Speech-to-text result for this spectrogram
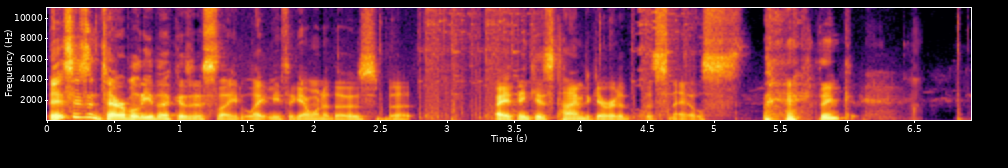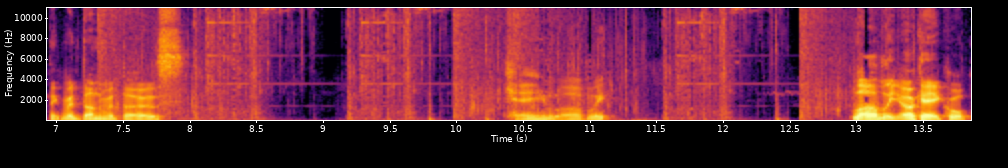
This isn't terrible either because it's like likely to get one of those, but I think it's time to get rid of the snails. I think I think we're done with those. Okay, lovely. Lovely. Okay, cool.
